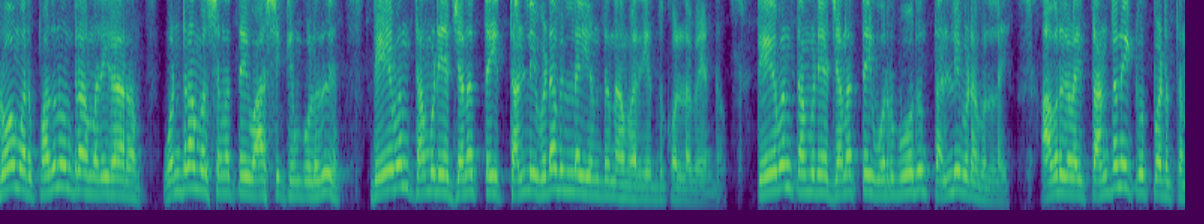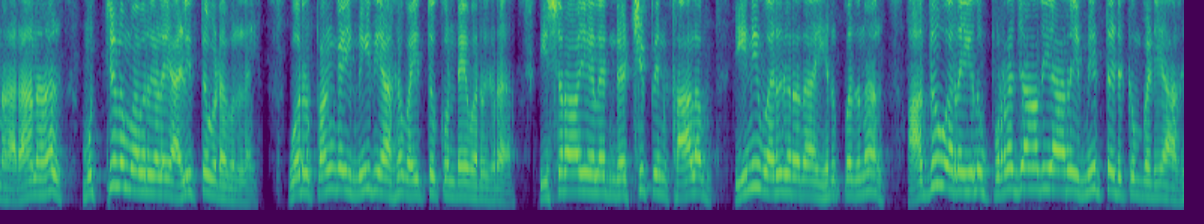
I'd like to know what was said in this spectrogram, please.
ரோமர் பதினொன்றாம் அதிகாரம் ஒன்றாம் வசனத்தை வாசிக்கும் பொழுது தேவன் தம்முடைய ஜனத்தை தள்ளி விடவில்லை என்று நாம் அறிந்து கொள்ள வேண்டும். தேவன் தம்முடைய ஜனத்தை ஒருபோதும் தள்ளிவிடவில்லை. அவர்களை தண்டனைக்குட்படுத்தினார். ஆனால் முற்றிலும் அவர்களை அழித்து விடவில்லை ஒரு பங்கை மீதியாக வைத்து கொண்டே வருகிறார். இஸ்ராயலின் ரட்சிப்பின் காலம் இனி வருகிறதா இருப்பதனால் அதுவரையிலும் புறஜாதியாரை மீட்டெடுக்கும்படியாக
